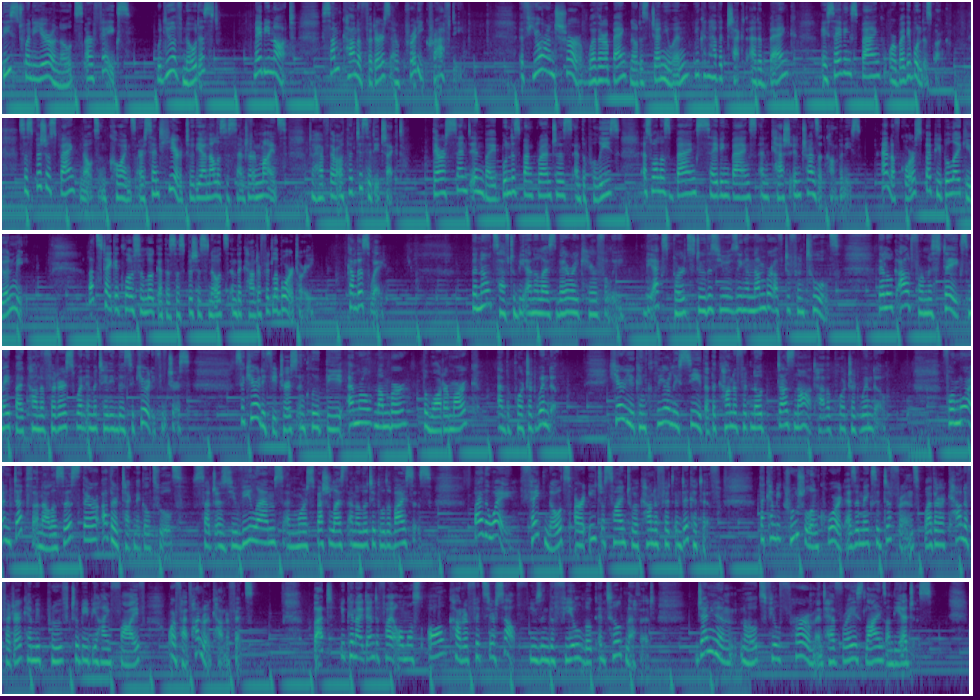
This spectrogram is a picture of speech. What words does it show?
These 20 euro notes are fakes. Would you have noticed? Maybe not. Some counterfeiters are pretty crafty. If you're unsure whether a banknote is genuine, you can have it checked at a bank, a savings bank, or by the Bundesbank. Suspicious banknotes and coins are sent here to the analysis center in Mainz to have their authenticity checked. They are sent in by Bundesbank branches and the police, as well as banks, saving banks, and cash-in-transit companies. And of course, by people like you and me. Let's take a closer look at the suspicious notes in the counterfeit laboratory. Come this way. The notes have to be analyzed very carefully. The experts do this using a number of different tools. They look out for mistakes made by counterfeiters when imitating the security features. Security features include the emerald number, the watermark, and the portrait window. Here you can clearly see that the counterfeit note does not have a portrait window. For more in-depth analysis, there are other technical tools, such as UV lamps and more specialized analytical devices. By the way, fake notes are each assigned to a counterfeit indicative. That can be crucial in court as it makes a difference whether a counterfeiter can be proved to be behind 5 or 500 counterfeits. But you can identify almost all counterfeits yourself using the feel, look and tilt method. Genuine notes feel firm and have raised lines on the edges.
